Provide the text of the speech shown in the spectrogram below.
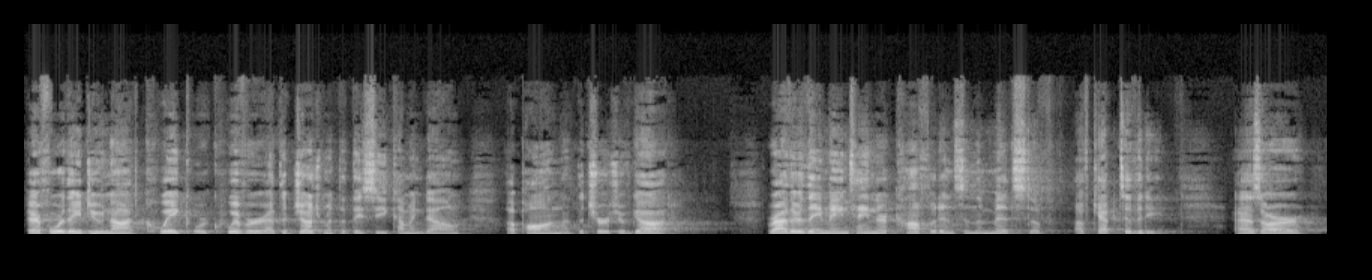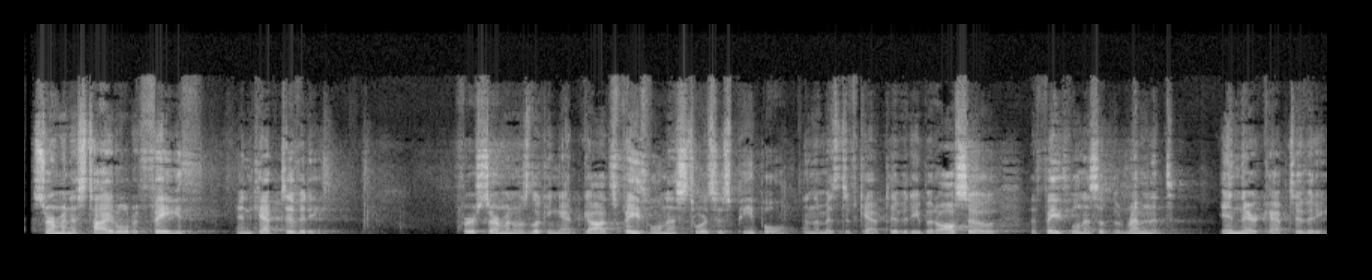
Therefore, they do not quake or quiver at the judgment that they see coming down upon the church of God. Rather, they maintain their confidence in the midst of, of captivity, as our sermon is titled, Faith in Captivity. First sermon was looking at God's faithfulness towards his people in the midst of captivity, but also the faithfulness of the remnant in their captivity.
